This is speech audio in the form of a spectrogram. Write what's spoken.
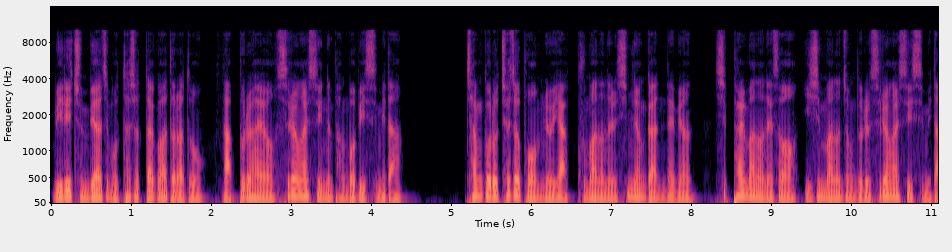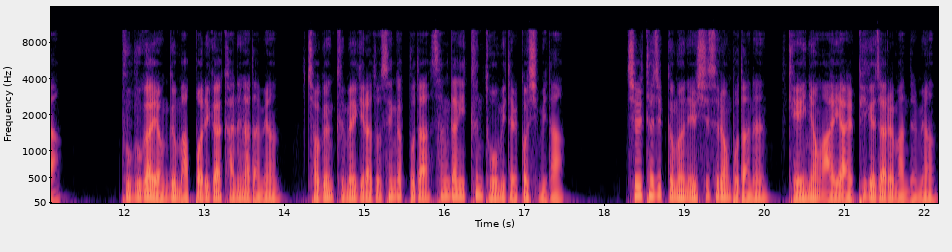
미리 준비하지 못하셨다고 하더라도 납부를 하여 수령할 수 있는 방법이 있습니다. 참고로 최저 보험료 약 9만원을 10년간 내면 18만원에서 20만원 정도를 수령할 수 있습니다. 부부가 연금 맞벌이가 가능하다면 적은 금액이라도 생각보다 상당히 큰 도움이 될 것입니다. 7퇴직금은 일시수령보다는 개인형 IRP 계좌를 만들면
